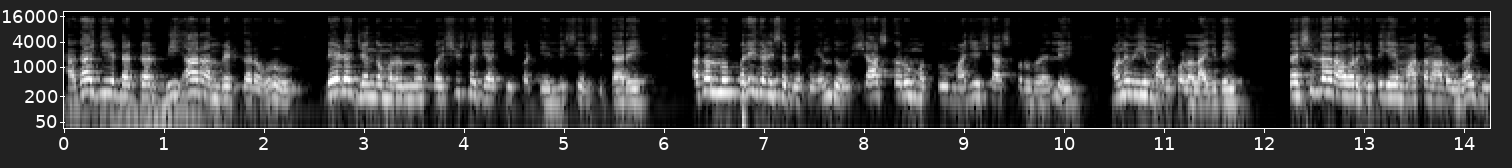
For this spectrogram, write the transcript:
ಹಾಗಾಗಿ ಡಾಕ್ಟರ್ ಬಿ ಆರ್ ಅಂಬೇಡ್ಕರ್ ಅವರು ಬೇಡ ಜಂಗಮರನ್ನು ಪರಿಶಿಷ್ಟ ಜಾತಿ ಪಟ್ಟಿಯಲ್ಲಿ ಸೇರಿಸಿದ್ದಾರೆ. ಅದನ್ನು ಪರಿಗಣಿಸಬೇಕು ಎಂದು ಶಾಸಕರು ಮತ್ತು ಮಾಜಿ ಶಾಸಕರುಗಳಲ್ಲಿ ಮನವಿ ಮಾಡಿಕೊಳ್ಳಲಾಗಿದೆ. ತಹಶೀಲ್ದಾರ್ ಅವರ ಜೊತೆಗೆ ಮಾತನಾಡುವುದಾಗಿ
